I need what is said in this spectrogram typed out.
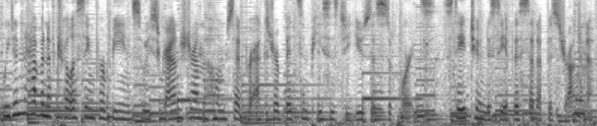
We didn't have enough trellising for beans, so we scrounged around the homestead for extra bits and pieces to use as supports. Stay tuned to see if this setup is strong enough.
